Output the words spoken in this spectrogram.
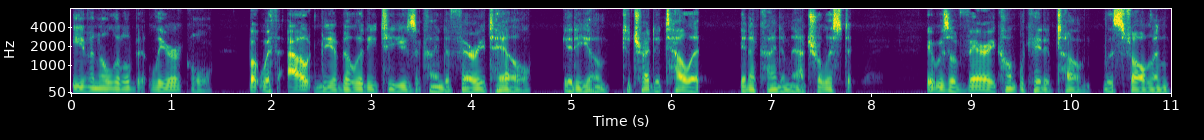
even a little bit lyrical but without the ability to use a kind of fairy tale idiom to try to tell it in a kind of naturalistic way. It was a very complicated tone, this film. And,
